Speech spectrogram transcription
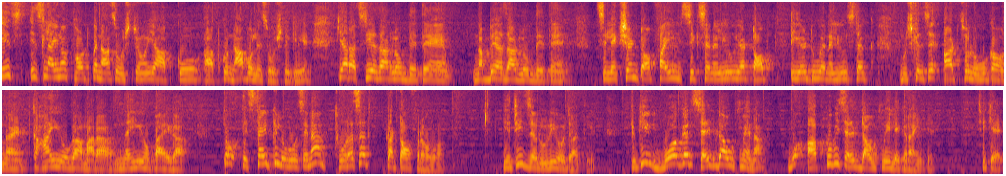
इस इस लाइन ऑफ़ थॉट पे ना सोचते हो, या आपको आपको ना बोले सोचने के लिए कि यार अस्सी हज़ार लोग देते हैं नब्बे हज़ार लोग देते हैं। Selection top five six NLU या टॉप टीयर टू एनएलयू तक मुश्किल से 800 लोगों का होना है। कहाँ ही होगा हमारा? नहीं हो पाएगा। तो इस टाइप के लोगों से ना थोड़ा सा कट ऑफ़ रहो ये चीज़ ज़रूरी हो जाती है। क्योंकि वो अगर सेल्फ डाउट में ना, वो आपको भी सेल्फ डाउट में ही लेकर आएँगे। ठीक है?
